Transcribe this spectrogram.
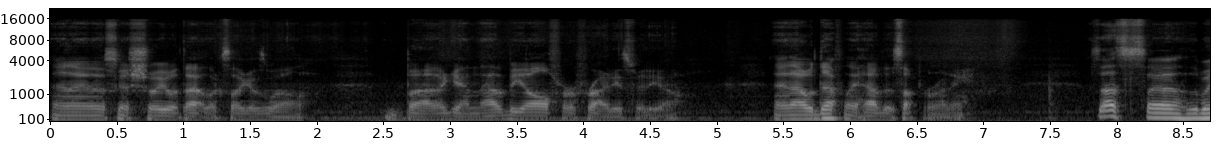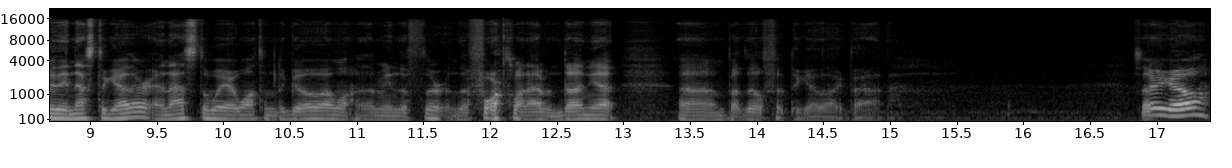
And I'm just going to show you what that looks like as well. But again, that'll be all for Friday's video. And I will definitely have this up and running. So that's uh, the way they nest together, and that's the way I want them to go. I want, I mean, the third, the fourth one I haven't done yet, um, but they'll fit together like that. So there you go.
